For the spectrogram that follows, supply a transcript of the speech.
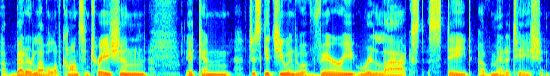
a better level of concentration. It can just get you into a very relaxed state of meditation.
